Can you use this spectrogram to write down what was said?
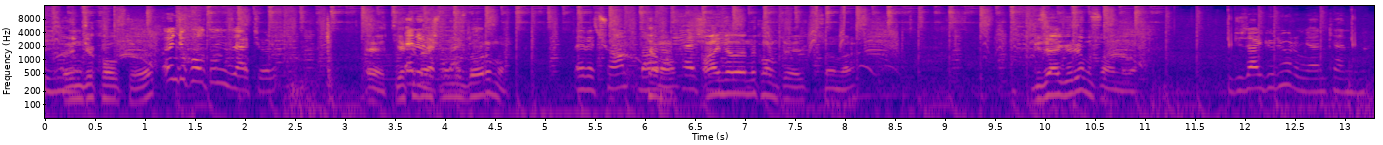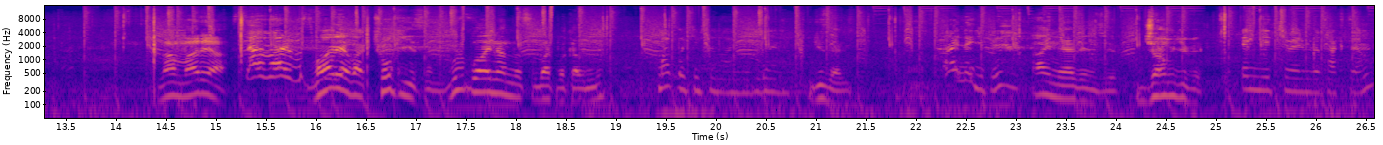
Elimde- Önce koltuğu. Önce koltuğumu düzeltiyorum. Evet yakınlaşmamız doğru mu? Evet şu an daha tamam. rahat her şey. Aynalarını kontrol et sonra. Güzel görüyor musun aynaları? Güzel görüyorum yani kendimi. Lan var ya. Sen var mısın? Var ya bak çok iyisin. Bu, bu aynan nasıl bak bakalım bir. Bak bakayım sen aynaya güzel. Güzel. Ayna gibi. Aynaya benziyor. Cam gibi. Emniyet kemerimi de taktım.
